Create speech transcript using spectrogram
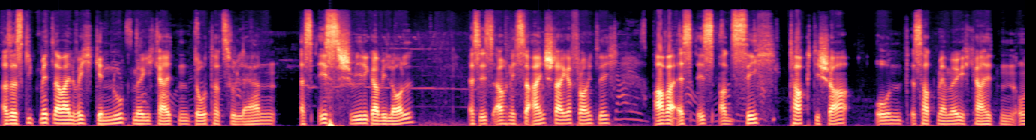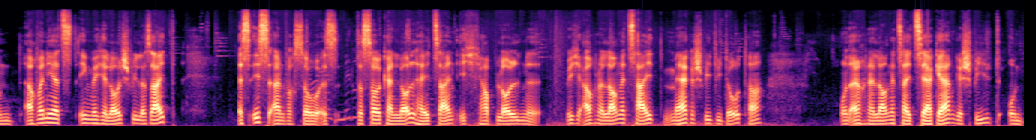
Also es gibt mittlerweile wirklich genug Möglichkeiten, Dota zu lernen. Es ist schwieriger wie LoL. Es ist auch nicht so einsteigerfreundlich. Aber es ist an sich taktischer und es hat mehr Möglichkeiten. Und auch wenn ihr jetzt irgendwelche LoL-Spieler seid, es ist einfach so. Es, das soll kein LoL-Hate sein. Ich habe LoL eine wirklich auch eine lange Zeit mehr gespielt wie Dota und auch eine lange Zeit sehr gern gespielt und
